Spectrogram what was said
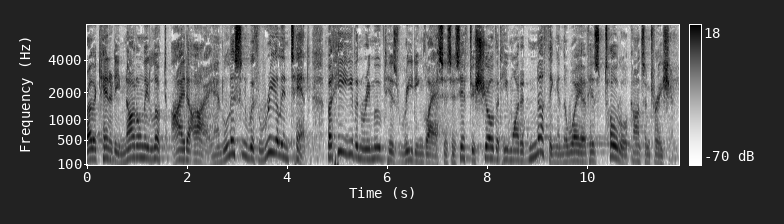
Brother Kennedy not only looked eye to eye and listened with real intent, but he even removed his reading glasses as if to show that he wanted nothing in the way of his total concentration.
